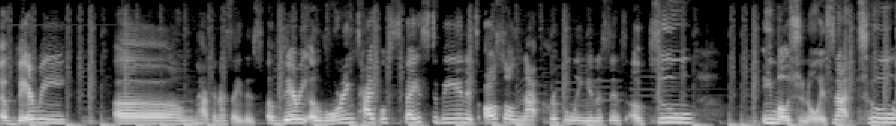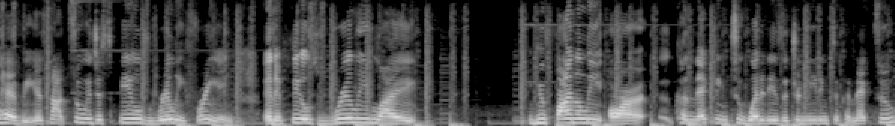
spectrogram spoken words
a very um how can i say this a very alluring type of space to be in it's also not crippling in a sense of too emotional. It's not too heavy. It's not too, it just feels really freeing. And it feels really like you finally are connecting to what it is that you're needing to connect to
